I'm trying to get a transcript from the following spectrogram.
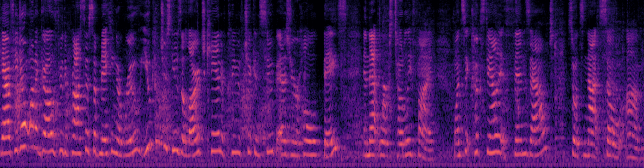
Now, if you don't want to go through the process of making a roux, you can just use a large can of cream of chicken soup as your whole base, and that works totally fine. Once it cooks down, it thins out, so it's not so, um,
